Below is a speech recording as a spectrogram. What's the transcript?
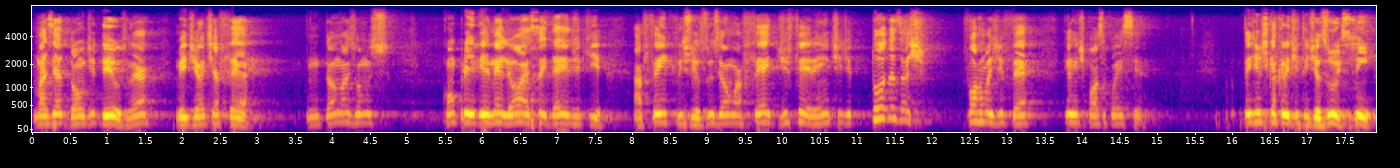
mas é dom de Deus, né? mediante a fé. Então nós vamos compreender melhor essa ideia de que a fé em Cristo Jesus é uma fé diferente de todas as formas de fé que a gente possa conhecer. Tem gente que acredita em Jesus? Sim,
